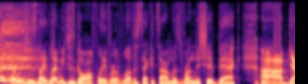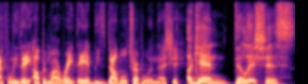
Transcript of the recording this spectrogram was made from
and was just like, let me just go on Flavor of Love a second time. Let's run this shit back. I, I'm definitely they up in my rate. They at least double, triple in that shit. Again, delicious,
